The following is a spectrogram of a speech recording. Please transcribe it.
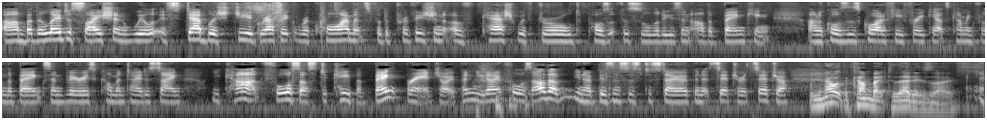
Um, but the legislation will establish geographic requirements for the provision of cash withdrawal deposit facilities and other banking. And of course, there's quite a few freakouts coming from the banks and various commentators saying you can't force us to keep a bank branch open. You don't force other, you know, businesses to stay open, etc., etc. Well, you know what the comeback to that is, though.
